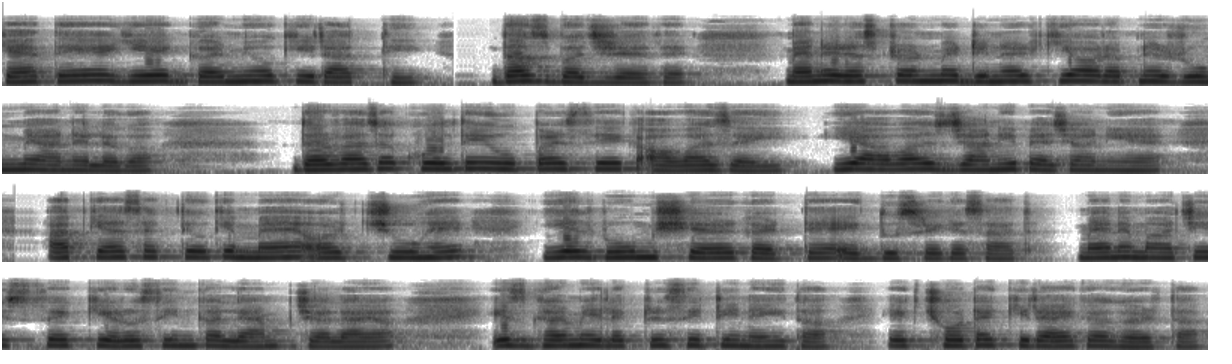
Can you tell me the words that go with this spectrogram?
कहते हैं, ये गर्मियों की रात थी। दस बज रहे थे। मैंने रेस्टोरेंट में डिनर किया और अपने रूम में आने लगा। दरवाज़ा खोलते ही ऊपर से एक आवाज़ आई। ये आवाज़ जानी पहचानी है। आप कह सकते हो कि मैं और चूहे ये रूम शेयर करते हैं एक दूसरे के साथ। मैंने माचिस से केरोसिन का लैंप जलाया। इस घर में इलेक्ट्रिसिटी नहीं था। एक छोटा किराए का घर था।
